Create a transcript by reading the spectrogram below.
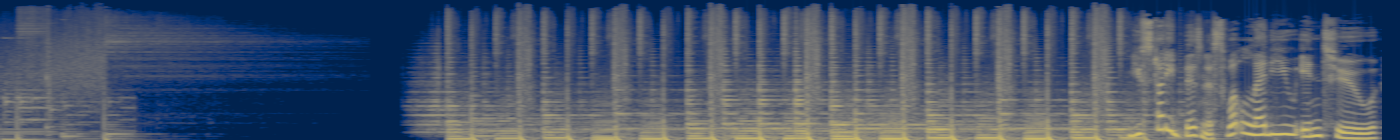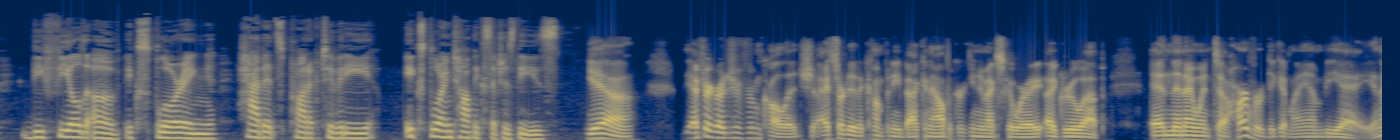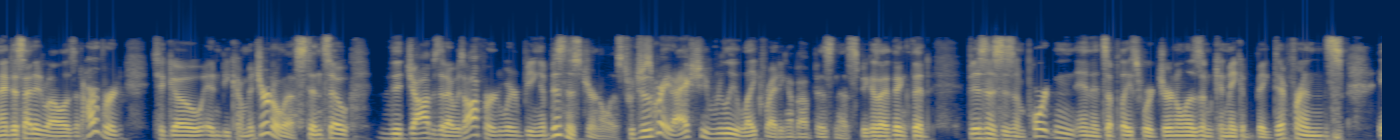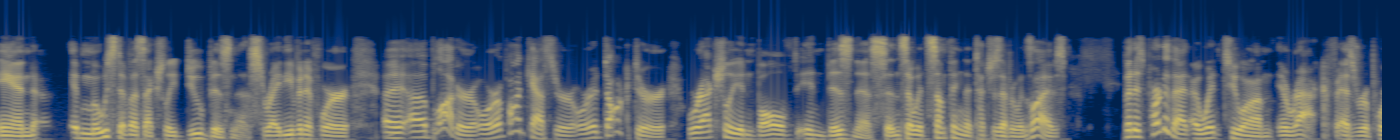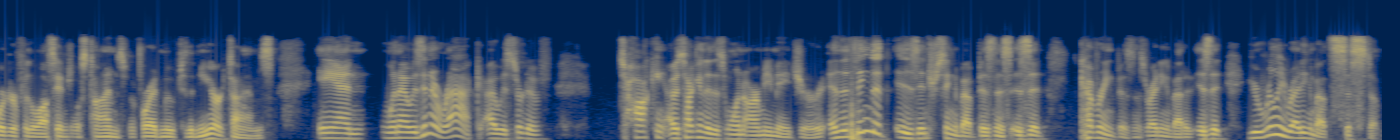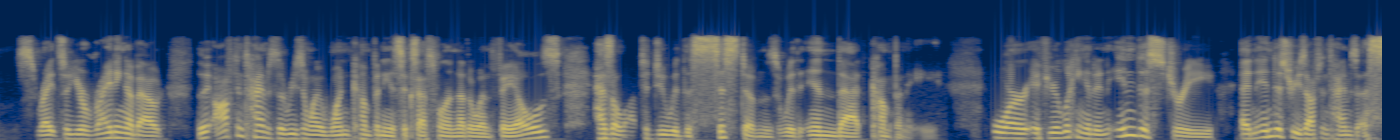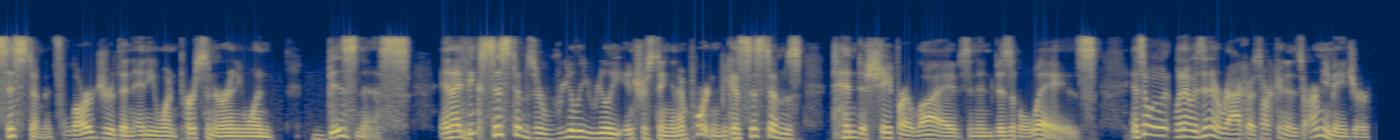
You studied business. What led you into the field of exploring habits, productivity, exploring topics such as these? Yeah. After I graduated from college, I started a company back in Albuquerque, New Mexico, where I, I grew up. And then I went to Harvard to get my MBA. And I decided while I was at Harvard to go and become a journalist. And so the jobs that I was offered were being a business journalist, which was great. I actually really like writing about business because I think that business is important and it's a place where journalism can make a big difference. And most of us actually do business, right? Even if we're a, a, blogger or a podcaster or a doctor, we're actually involved in business. And so it's something that touches everyone's lives. But as part of that, I went to um, Iraq as a reporter for the Los Angeles Times before I'd moved to the New York Times. And when I was in Iraq, I was sort of talking i was talking to this one army major. And the thing that is interesting about business is that covering business writing about it is that you're really writing about systems right? So you're writing about the oftentimes the reason why one company is successful and another one fails has a lot to do with the systems within that company or if you're looking at an industry, an industry is oftentimes a system. It's larger than any one person or any one business. And I think systems are really, really interesting and important because systems tend to shape our lives in invisible ways. And so when I was in Iraq, I was talking to this army major,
